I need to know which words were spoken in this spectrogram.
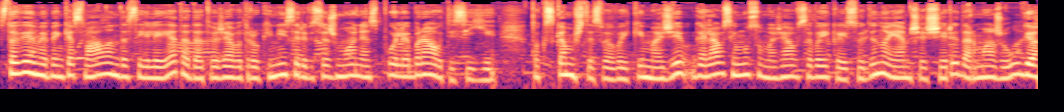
Stovėjome penkias valandas eilėje, tada atvažiavo traukinys ir visi žmonės puolė brautis į jį. Toks kamštis, va vaikai maži, galiausiai mūsų mažiausi vaikai sodino jam šešeri, dar mažo ūgio,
